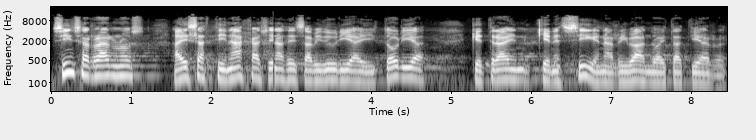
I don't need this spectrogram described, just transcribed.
sin cerrarnos a esas tinajas llenas de sabiduría e historia que traen quienes siguen arribando a esta tierra.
